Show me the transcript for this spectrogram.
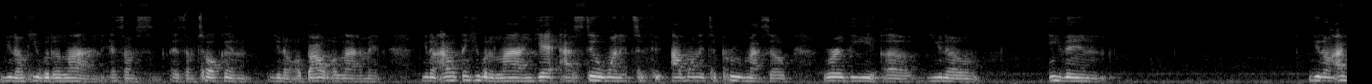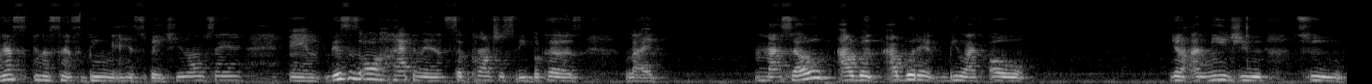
you know he would align as i'm as i'm talking you know about alignment. You know i don't think he would align yet. I still wanted to i wanted to prove myself worthy of you know even you know i guess in a sense being in his space you know what i'm saying? And this is all happening subconsciously because like myself, I would I wouldn't be like, oh, you know, I need you to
